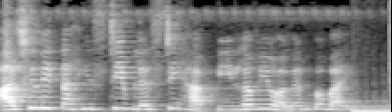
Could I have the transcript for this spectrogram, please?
आज के लिए इतना ही। Stay blessed happy love you all and bye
